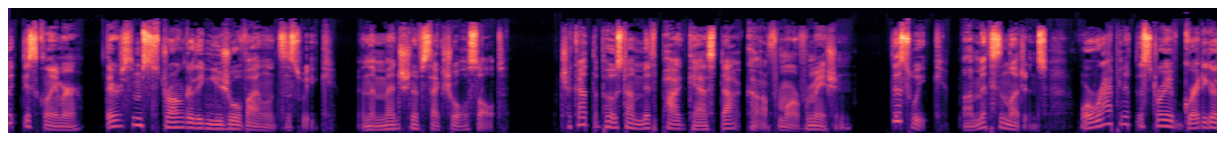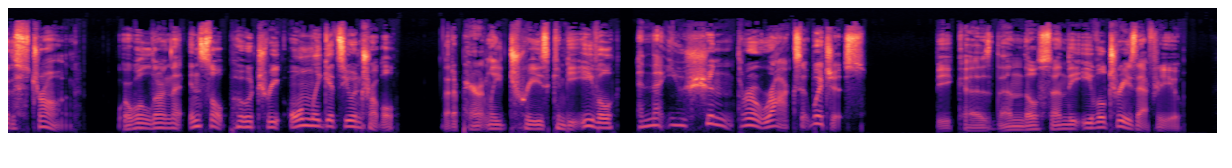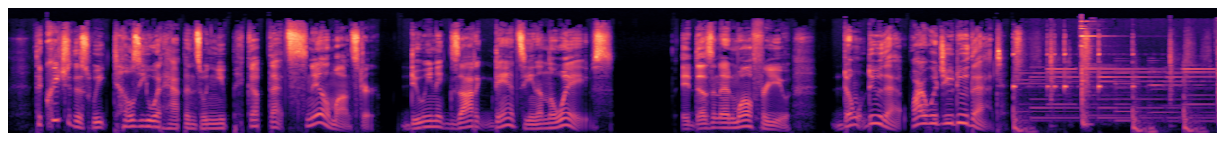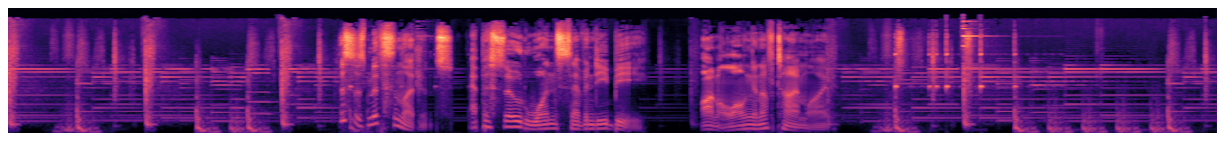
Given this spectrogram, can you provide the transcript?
Quick disclaimer there's some stronger than usual violence this week and the mention of sexual assault. Check out the post on mythpodcast.com for more information. This week on Myths and Legends, we're wrapping up the story of Grettir the Strong, where we'll learn that insult poetry only gets you in trouble, that apparently trees can be evil, and that you shouldn't throw rocks at witches, because then they'll send the evil trees after you. The creature this week tells you what happens when you pick up that snail monster doing exotic dancing on the waves. It doesn't end well for you. Don't do that. Why would you do that? This is Myths and Legends, episode 170B, on a long enough timeline.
